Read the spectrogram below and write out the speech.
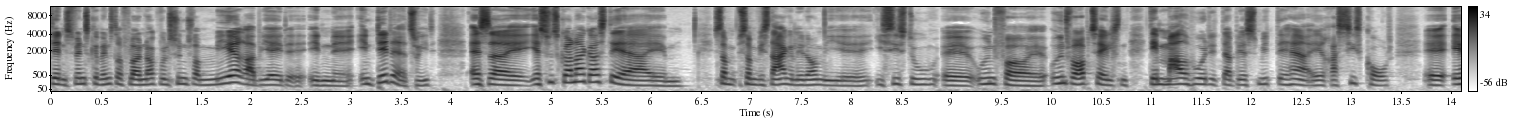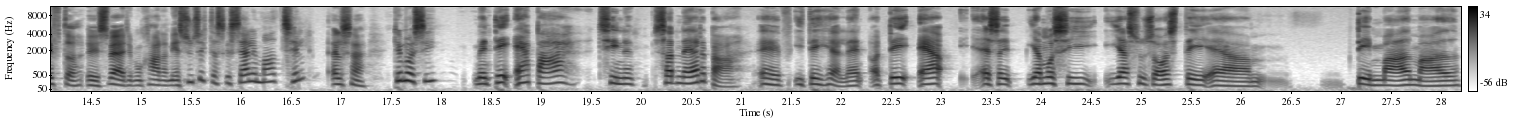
den svenske venstrefløj nok ville synes var mere rabiate end, øh, end det der tweet. Altså, øh, jeg synes godt nok også, det er, øh, som, som vi snakkede lidt om i, øh, i sidste uge, øh, uden, for, øh, uden for optagelsen, det er meget hurtigt, der bliver smidt det her øh, racistkort øh, efter øh, Sverigedemokraterne. Jeg synes ikke, der skal særlig meget til. Altså, det må jeg sige. Men det er bare, Tine, sådan er det bare øh, i det her land. Og det er, altså, jeg må sige, jeg synes også, det er, det er meget, meget,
